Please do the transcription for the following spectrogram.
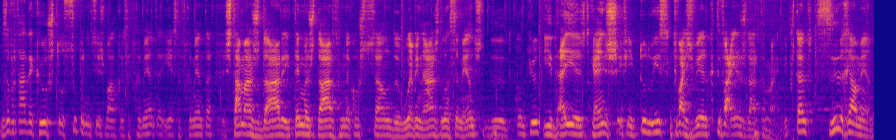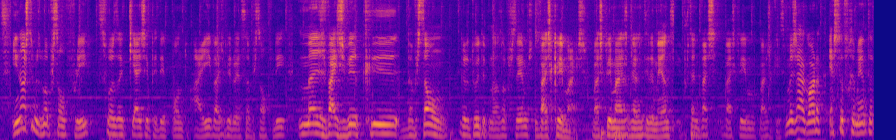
mas a verdade é que eu estou super entusiasmado com esta ferramenta e esta ferramenta está-me a ajudar e tem-me a ajudar na construção de webinars, de lançamentos, de, de conteúdo, ideias, de ganhos, enfim, tudo isso, e tu vais ver que te vai ajudar também. E portanto, se realmente, e nós temos uma versão free, se fores aqui que é gpd.ai, vais ver essa versão free, mas vais ver que da versão gratuita que nós oferecemos, vais querer mais, vais querer mais garantidamente e portanto vais, vais querer muito mais do que isso. Mas já agora, esta ferramenta,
